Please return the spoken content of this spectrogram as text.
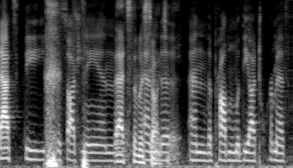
That's the misogyny and the, That's the and misogyny. and the problem with the auteur myth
